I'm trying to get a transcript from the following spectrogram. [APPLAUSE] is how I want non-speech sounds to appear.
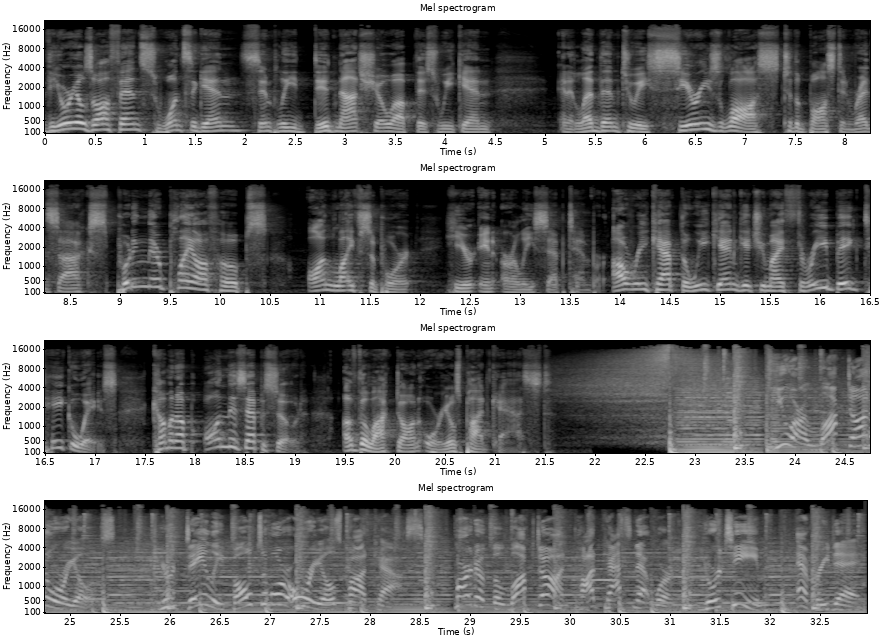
The Orioles offense, once again, simply did not show up this weekend, and it led them to a series loss to the Boston Red Sox, putting their playoff hopes on life support here in early September. I'll recap the weekend, get you my three big takeaways coming up on this episode of the Locked On Orioles podcast. You are Locked On Orioles, your daily Baltimore Orioles podcast part of the Locked On Podcast Network. Your team every day.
